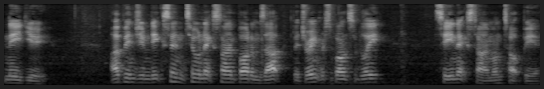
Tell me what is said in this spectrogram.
need you. I've been Jim Dixon. Until next time, bottoms up, but drink responsibly. See you next time on Top Beer.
